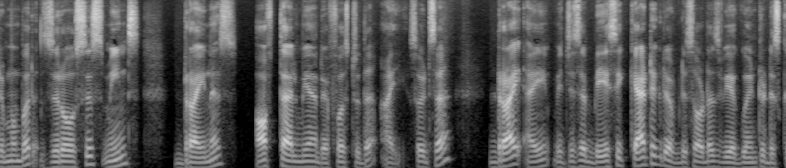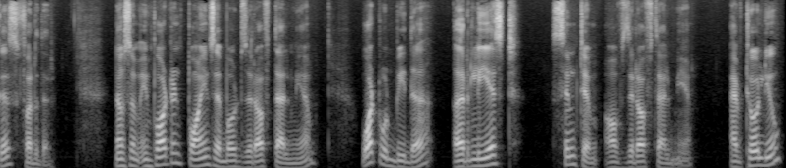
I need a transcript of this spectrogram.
remember xerosis means dryness, ophthalmia refers to the eye. So, it is a dry eye which is a basic category of disorders we are going to discuss further. Now, some important points about xerophthalmia. What would be the earliest symptom of xerophthalmia? I have told you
